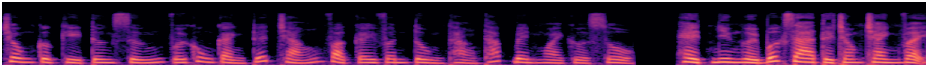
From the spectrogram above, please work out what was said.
trông cực kỳ tương xứng với khung cảnh tuyết trắng và cây vân tùng thẳng thắp bên ngoài cửa sổ. Hệt như người bước ra từ trong tranh vậy.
